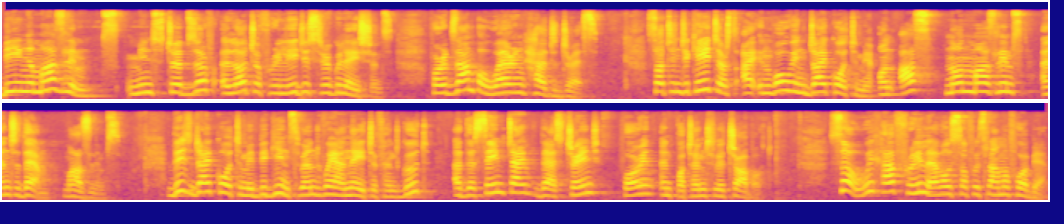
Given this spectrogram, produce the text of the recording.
Being a Muslim means to observe a lot of religious regulations. For example, wearing headdress. Such indicators are involving dichotomy on us, non-Muslims, and them, Muslims. This dichotomy begins when we are native and good, at the same time they are strange, foreign, and potentially troubled. So we have three levels of Islamophobia.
